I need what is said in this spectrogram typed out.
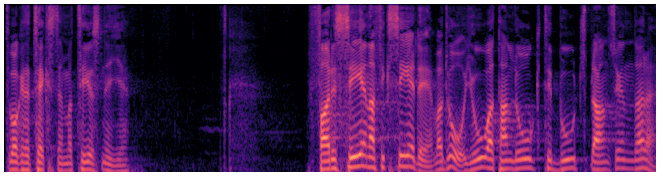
Tillbaka till texten, Matteus 9. Fariseerna fick se det. Vadå? Jo, att han låg till bords bland syndare.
